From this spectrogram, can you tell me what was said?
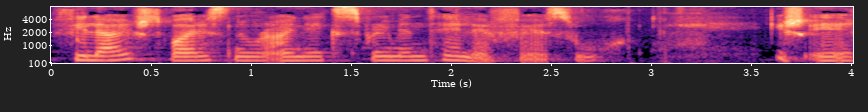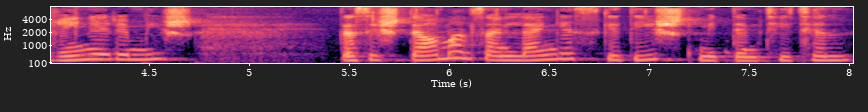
Vielleicht war es nur ein experimenteller Versuch. Ich erinnere mich, dass ich damals ein langes Gedicht mit dem Titel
